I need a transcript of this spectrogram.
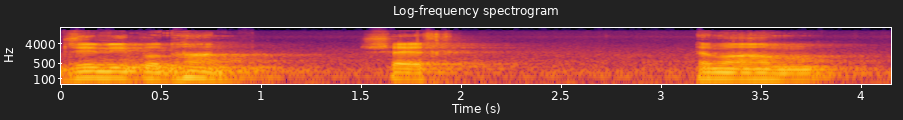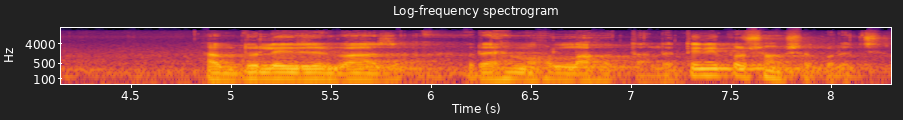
যিনি প্রধান শেখ এমাম আবদুল বাজ রহমহল্লাহ তালা তিনি প্রশংসা করেছেন।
